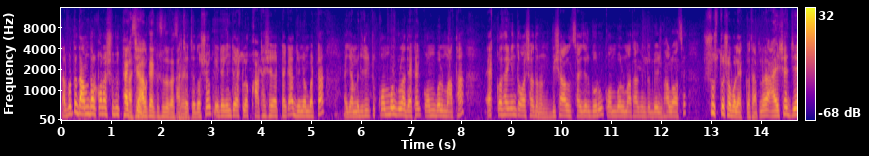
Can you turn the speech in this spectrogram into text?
তারপর তো দাম দর করার সুযোগ থাকছে। হালকা একটু সুযোগ আছে আচ্ছা আচ্ছা দর্শক এটা কিন্তু এক লক্ষ আঠাশ হাজার টাকা দুই নাম্বারটা। এই যে আমরা যদি একটু কম্বলগুলো দেখাই কম্বল মাথা এক কথায় কিন্তু অসাধারণ। বিশাল সাইজের গরু কম্বল মাথা কিন্তু বেশ ভালো আছে। সুস্থ সবল এক কথা আপনারা আয়সা যে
